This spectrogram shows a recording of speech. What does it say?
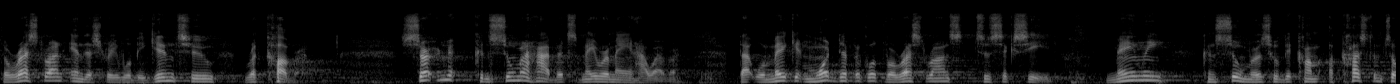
the restaurant industry will begin to recover. Certain consumer habits may remain, however, that will make it more difficult for restaurants to succeed, mainly consumers who become accustomed to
